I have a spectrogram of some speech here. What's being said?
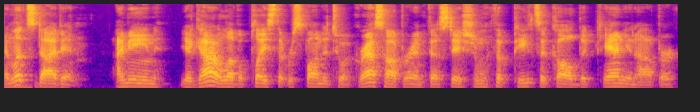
and let's dive in. I mean, you gotta love a place that responded to a grasshopper infestation with a pizza called the Canyon Hopper.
